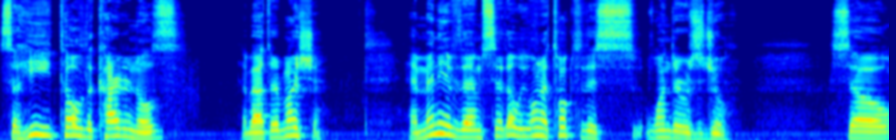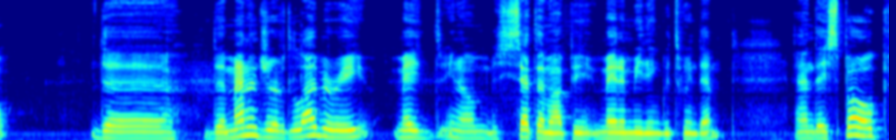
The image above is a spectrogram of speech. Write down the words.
So he told the cardinals about Reb Moshe, and many of them said, "Oh, we want to talk to this wondrous Jew." So the the manager of the library made you know set them up. He made a meeting between them and they spoke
